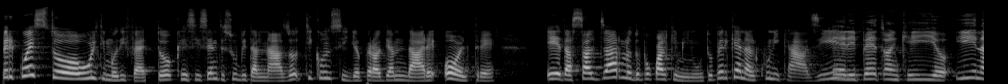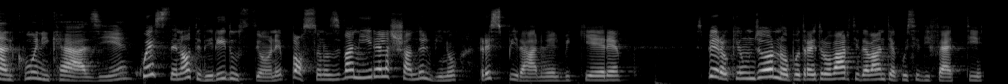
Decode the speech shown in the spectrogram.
Per questo ultimo difetto, che si sente subito al naso, ti consiglio però di andare oltre ed assaggiarlo dopo qualche minuto, perché in alcuni casi E ripeto anche io, in alcuni casi. queste note di riduzione possono svanire lasciando il vino respirare nel bicchiere. Spero che un giorno potrai trovarti davanti a questi difetti.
